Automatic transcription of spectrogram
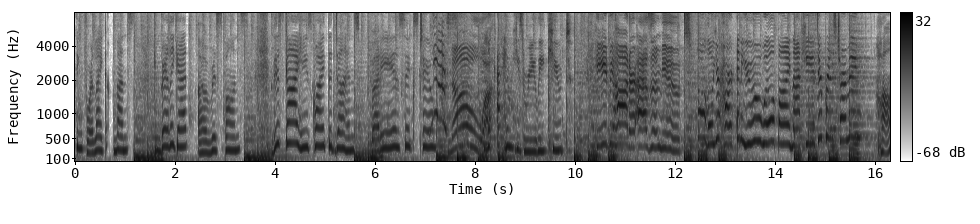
Swiping for like months, can barely get a response. This guy, he's quite the dunce, but he is 6'2. Yes! No! Look at him, he's really cute. He'd be hotter as a mute. Follow your heart and you will find that he's your Prince Charming. Huh?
